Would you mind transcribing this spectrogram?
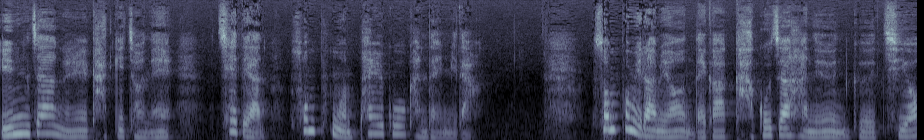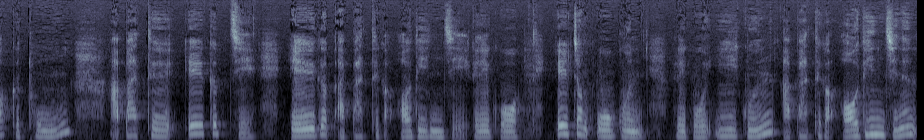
임장을 가기 전에 최대한 손품은 팔고 간다입니다. 손품이라면 내가 가고자 하는 그 지역, 그 동, 아파트 1급지, 1급 아파트가 어딘지, 그리고 1.5군, 그리고 2군 아파트가 어딘지는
